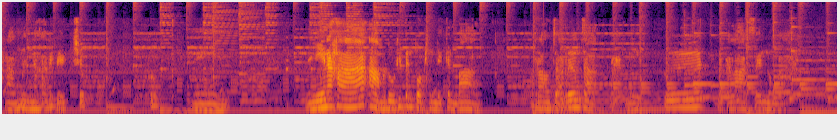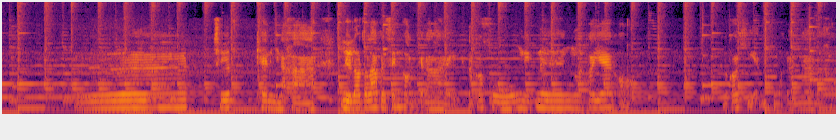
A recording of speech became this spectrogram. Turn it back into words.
ครั้งหนึ่งนะคะ เด็กๆชึบปึ๊บนี่อย่างนี้นะคะ อ่ามาดูที่เป็นตัวพิมพ์เล็กกันบ้าง เราจะเริ่มจากแบบนี้ปื๊ดแล้วก็ลากเส้นลงมาปื๊ดชืดแค่นี้นะคะ หรือเราจะลากเป็นเส้นก่อนก็ได้ ก็โค้งนิดนึง แล้วก็แยกออก แล้วก็เขียนหัวด้านหน้าค่ะ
